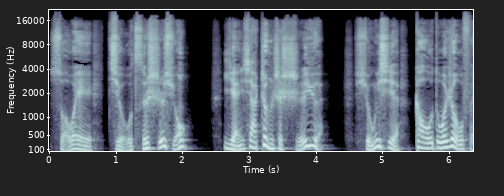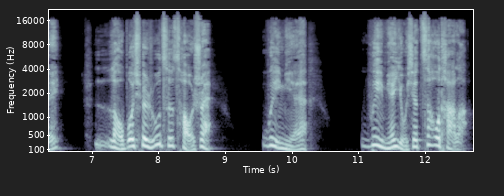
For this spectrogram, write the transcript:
所谓九雌十雄，眼下正是十月，雄蟹高多肉肥，老伯却如此草率，未免，未免有些糟蹋了。”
